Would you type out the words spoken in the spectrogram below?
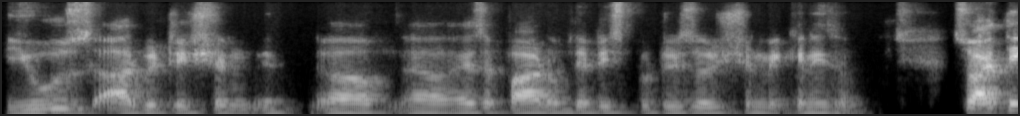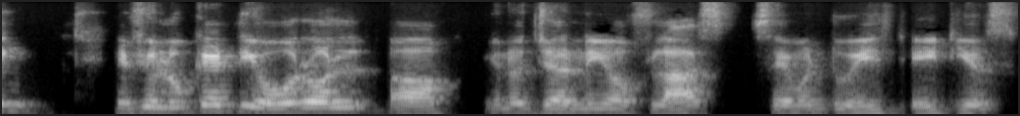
use arbitration uh, uh, as a part of the dispute resolution mechanism. So I think if you look at the overall uh, you know journey of last seven to eight eight years,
